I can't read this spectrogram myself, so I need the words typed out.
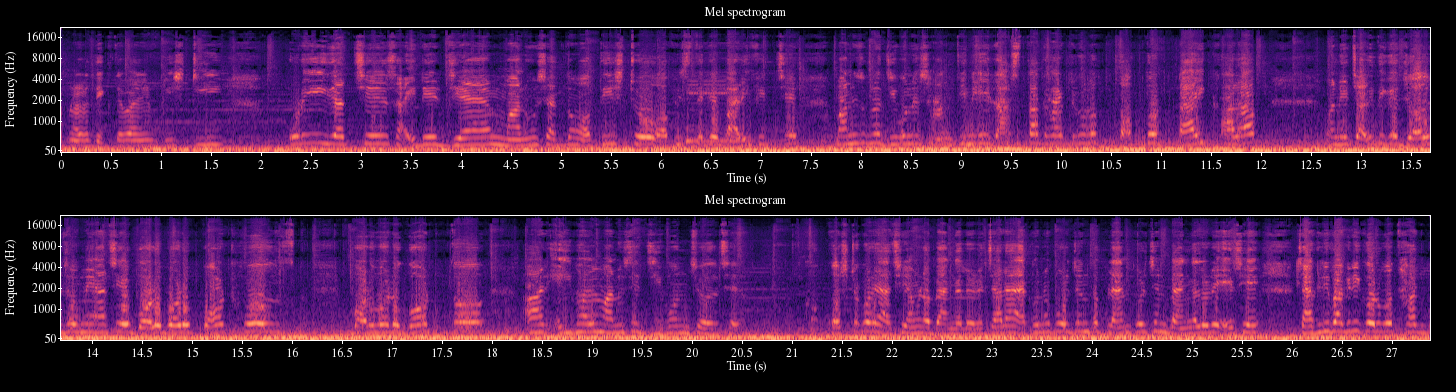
আপনারা দেখতে পারেন বৃষ্টি পড়েই যাচ্ছে সাইডের জ্যাম মানুষ একদম অতিষ্ঠ অফিস থেকে বাড়ি ফিরছে। মানুষগুলো জীবনে শান্তি নেই রাস্তাঘাটগুলো ততটাই খারাপ। মানে চারিদিকে জল জমে আছে, বড় বড় পট হোলস বড় বড় গর্ত, আর এইভাবে মানুষের জীবন চলছে। খুব কষ্ট করে আছি আমরা ব্যাঙ্গালোরে। যারা এখনও পর্যন্ত প্ল্যান করছেন ব্যাঙ্গালোরে এসে চাকরি বাকরি করব, থাকব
